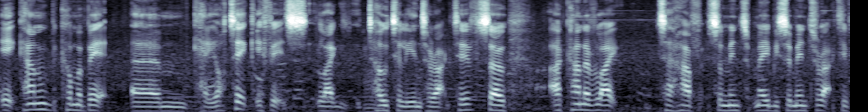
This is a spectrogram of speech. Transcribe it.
it can become a bit um, chaotic if it's like mm. totally interactive. So I kind of like to have some maybe some interactive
